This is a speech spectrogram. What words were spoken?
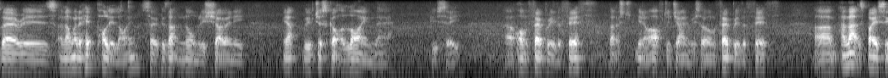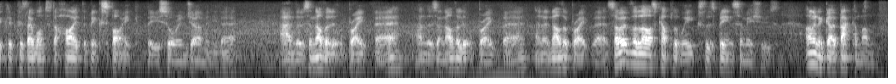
there is, and I'm going to hit polyline, so because that normally show any, yeah, we've just got a line there, you see, uh, on February the 5th, that's, you know, after January, so on February the 5th, um, and that's basically because they wanted to hide the big spike that you saw in Germany there. And there's another little break there, and there's another little break there, and another break there. So over the last couple of weeks, there's been some issues. I'm going to go back a month.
